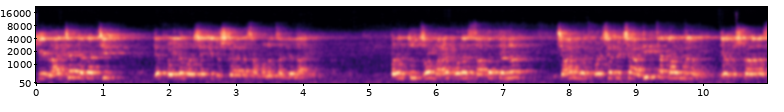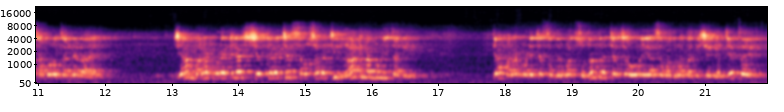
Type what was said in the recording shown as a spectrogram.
की राज्य कदाचित हे पहिलं वर्ष आहे की दुष्काळाला सामोरं चाललेलं आहे. परंतु जो मराठवाडा सातत्यानं चार वर्षापेक्षा अधिकचा काळ म- या दुष्काळाला सामोरं चाललेला आहे ज्या मराठवाड्यातल्या शेतकऱ्याच्या संसाराची राख रांगोळी झाली त्या मराठवाड्याच्या संदर्भात स्वतंत्र चर्चा होणं या सभागृहात अतिशय गरजेचं आहे.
